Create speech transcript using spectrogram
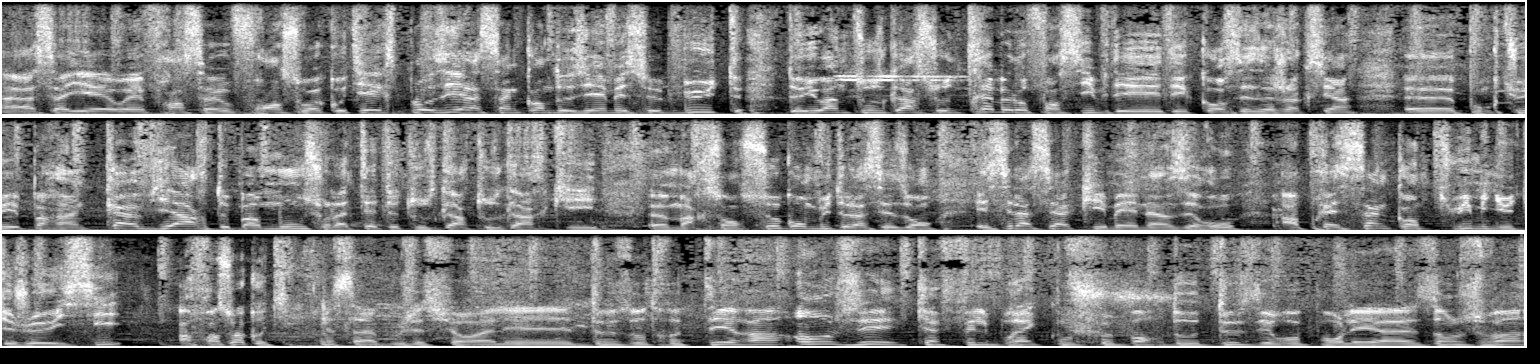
Ah, ça y est, ouais, François, François Cotier a explosé à la 52e et ce but de Johan Tousgar sur une très belle offensive des, des Corses des Ajacciens, euh, ponctué par un caviar de Bamou sur la tête de Tousgar. Tousgar qui euh, marque son second but de la saison et c'est la CA qui mène 1-0 après 58 minutes de jeu ici en François Cotier. Et Ça a bougé sur les deux autres terrains. Angers qui a fait le break contre Bordeaux 2-0 pour les euh, Angevins.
